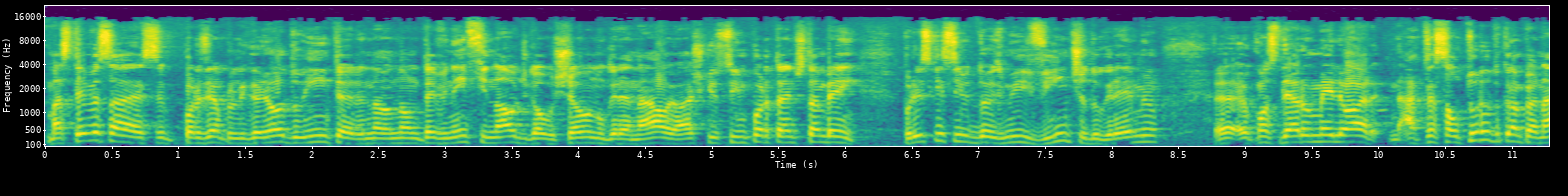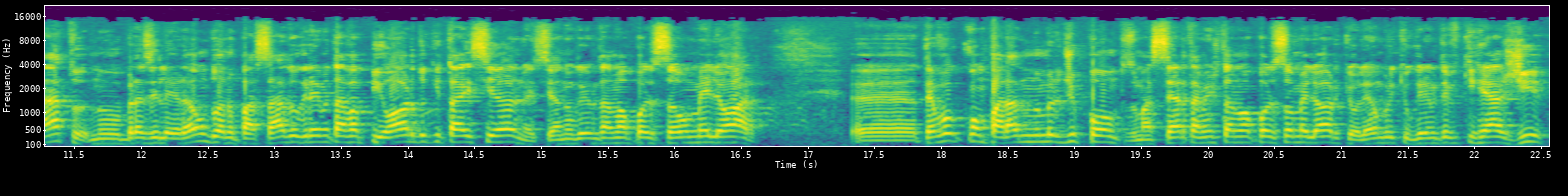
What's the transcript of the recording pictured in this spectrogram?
Mas teve essa, esse, por exemplo, ele ganhou do Inter, não, não teve nem final de gauchão no Grenal, eu acho que isso é importante também. Por isso que esse 2020 do Grêmio eh, eu considero o melhor. Até essa altura do campeonato, no Brasileirão do ano passado, o Grêmio estava pior do que está esse ano. Esse ano o Grêmio está numa posição melhor. Eh, até vou comparar no número de pontos, mas certamente está numa posição melhor, porque eu lembro que o Grêmio teve que reagir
